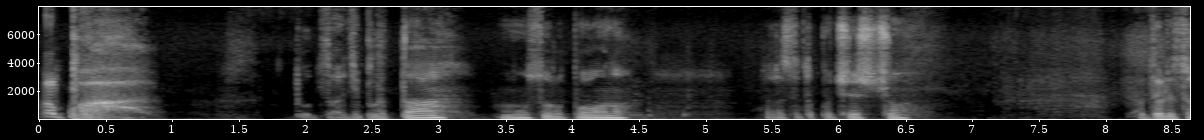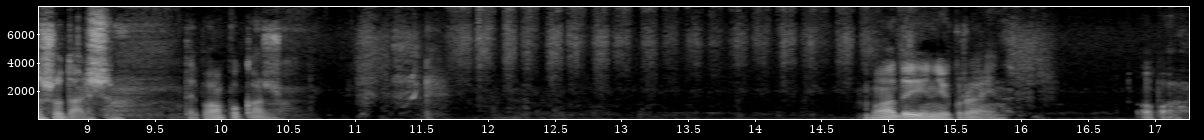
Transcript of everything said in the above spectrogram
Опа! Тут ззаді плита, мусору повно. Зараз я то почищу. Подивлюся, що далі. Тепер вам покажу. Made in Ukraine. Опа.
